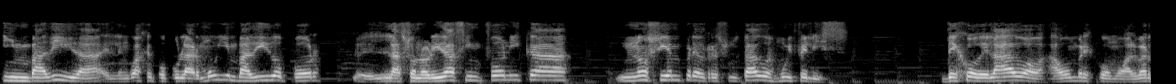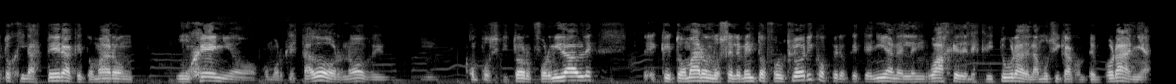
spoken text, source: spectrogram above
invadida, el lenguaje popular, muy invadido por eh, la sonoridad sinfónica, no siempre el resultado es muy feliz. Dejo de lado a, hombres como Alberto Ginastera, que tomaron un genio como orquestador, ¿no? un compositor formidable, eh, que tomaron los elementos folclóricos, pero que tenían el lenguaje de la escritura de la música contemporánea.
